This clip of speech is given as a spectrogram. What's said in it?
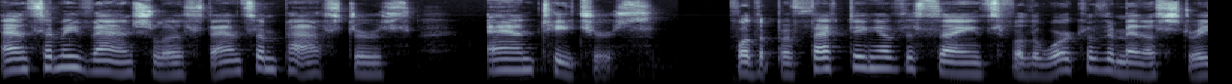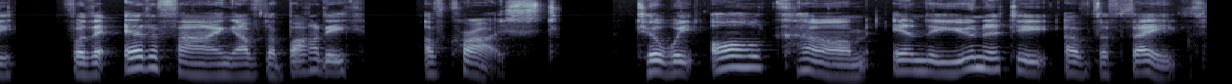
and some evangelists, and some pastors, and teachers, for the perfecting of the saints, for the work of the ministry, for the edifying of the body of Christ, till we all come in the unity of the faith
